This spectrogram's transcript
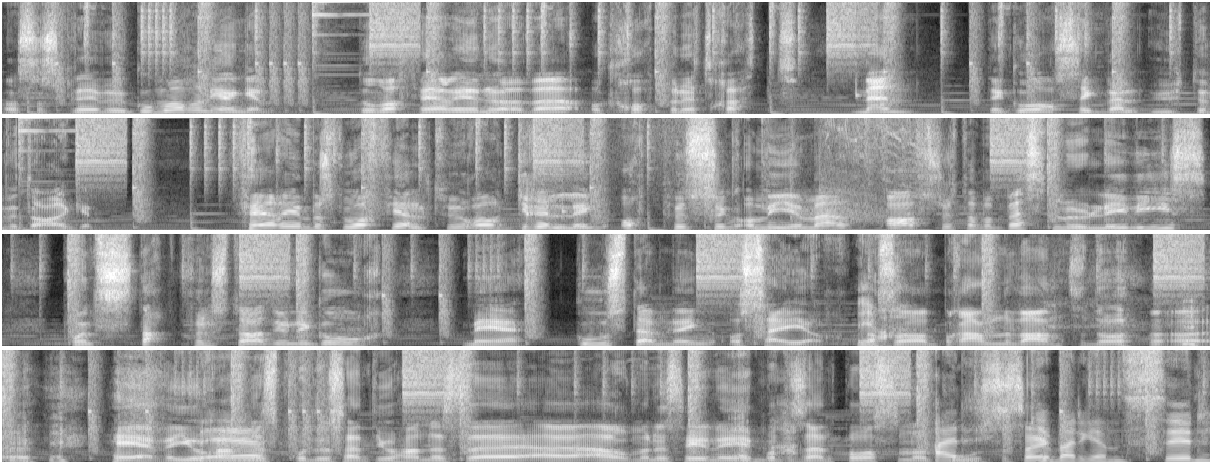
Og så skriver hun 'God morgen, gjengen'. Da var ferien over, og kroppen er trøtt. Men det går seg vel utover dagen. Ferien besto av fjellturer, grilling, oppussing og mye mer. Avslutta på best mulig vis på en stappfull stadion i går med god stemning og seier. Ja. Altså, Brann vant. Da øh, hever Johannes, produsent Johannes øh, armene sine i produsentposen og koser seg. Erkebergenser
